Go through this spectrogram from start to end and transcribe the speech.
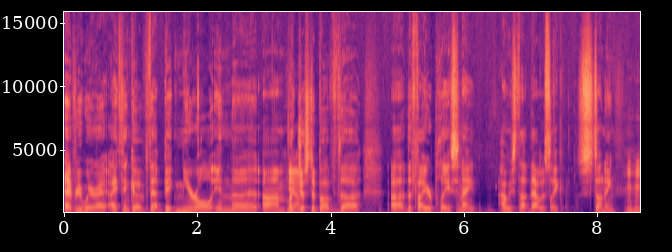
everywhere. I, I think of that big mural in the um like Yeah. just above the uh the fireplace, and I I always thought that was like stunning. Mm-hmm.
